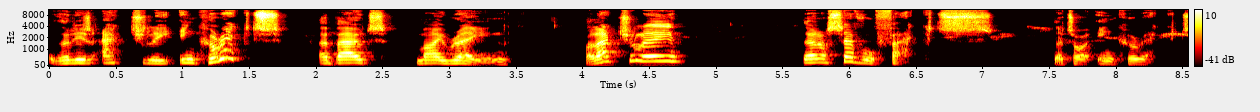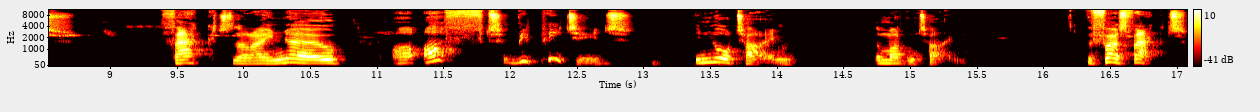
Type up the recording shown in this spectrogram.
that is actually incorrect about my reign? Well, actually, there are several facts that are incorrect facts that I know are oft repeated in your time, the modern time. The first fact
